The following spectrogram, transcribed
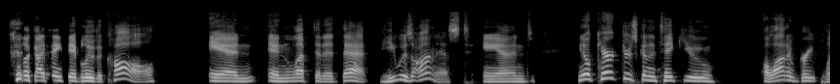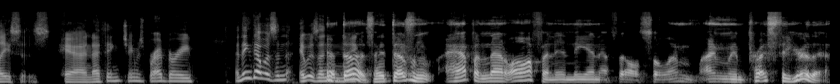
"Look, I think they blew the call," and and left it at that. He was honest, and you know, character is going to take you a lot of great places. And I think James Bradberry, I think that was an it was a It nice- does. It doesn't happen that often in the NFL. So I'm I'm impressed to hear that.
